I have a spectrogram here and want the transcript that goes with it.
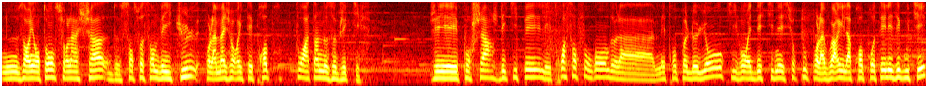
Nous orientons sur l'achat de 160 véhicules pour la majorité propre pour atteindre nos objectifs. J'ai pour charge d'équiper les 300 fourgons de la métropole de Lyon qui vont être destinés surtout pour la voirie, la propreté, les égoutiers.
